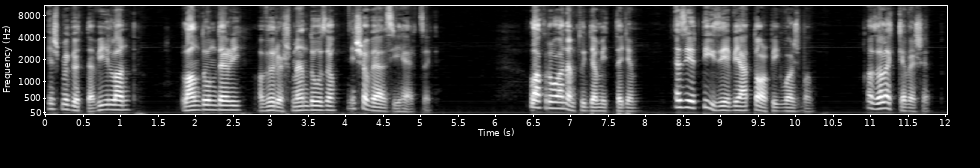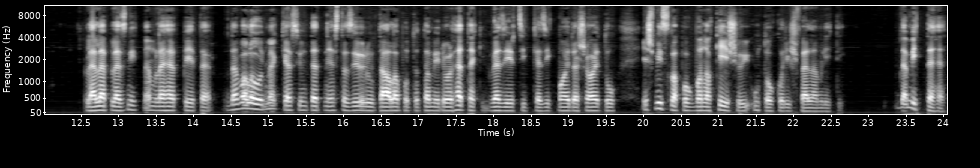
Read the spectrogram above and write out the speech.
és mögötte villant, Londonderry, a vörös Mendoza és a Velsi herceg. Lakroa nem tudja, mit tegyem, ezért tíz év járt talpig vasban. Az a legkevesebb. Leleplezni nem lehet, Péter, de valahogy meg kell szüntetni ezt az őrült állapotot, amiről hetekig vezércikkezik majd a sajtó, és viszlapokban a késői utókor is felemlíti. De mit tehet?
